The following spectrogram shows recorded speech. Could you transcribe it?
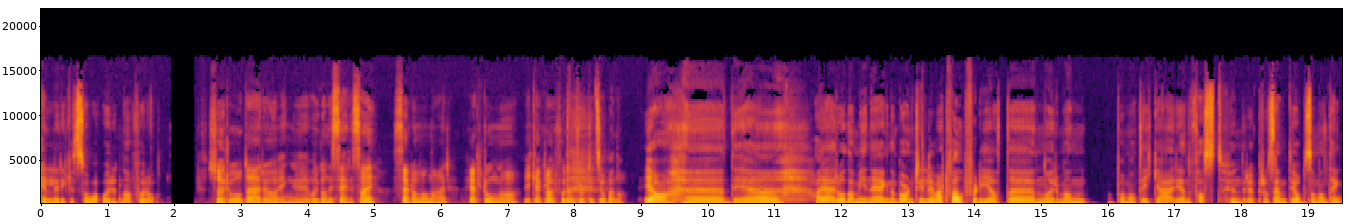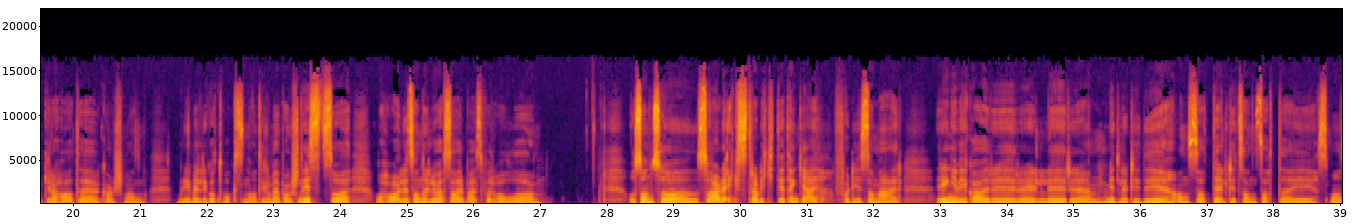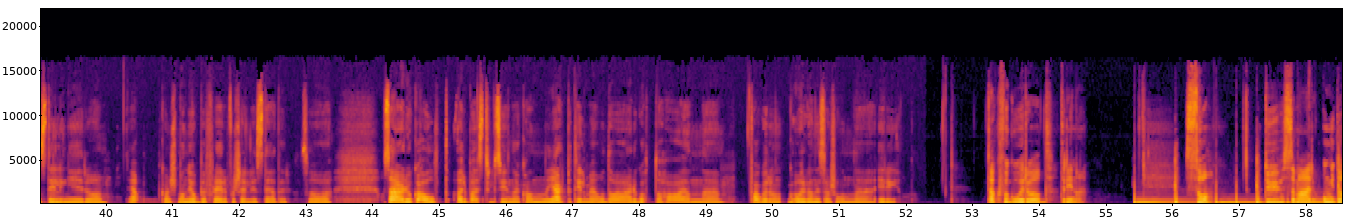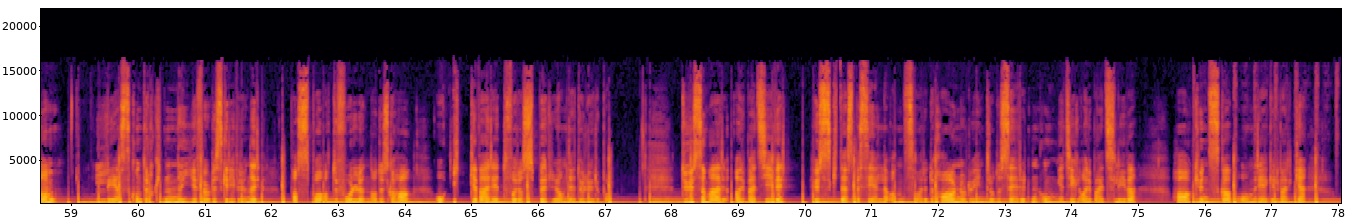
heller ikke så ordna forhold. Så rådet er å organisere seg, selv om man er helt ung og ikke er klar for en fulltidsjobb ennå? Ja, eh, det har jeg råda mine egne barn til, i hvert fall. Fordi at eh, når man på en måte ikke er i en fast 100% jobb som man tenker å ha til kanskje man blir veldig godt voksen og til og med pensjonist, så å ha litt sånne løse arbeidsforhold og, og sånn, så, så, er det ekstra viktig, tenker jeg, for de som er ringevikarer eller eh, midlertidig ansatt, deltidsansatte i små stillinger og ja, kanskje man jobber flere forskjellige steder. Så, og så er det jo ikke alt Arbeidstilsynet kan hjelpe til med, og da er det godt å ha en eh, fagorganisasjon i ryggen. Takk for gode råd, Trine. Så, du som er ungdom, les kontrakten nøye før du skriver under. Pass på at du får lønna du skal ha, og ikke vær redd for å spørre om det du lurer på. Du som er arbeidsgiver, husk det spesielle ansvaret du har når du introduserer den unge til arbeidslivet. Ha kunnskap om regelverket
